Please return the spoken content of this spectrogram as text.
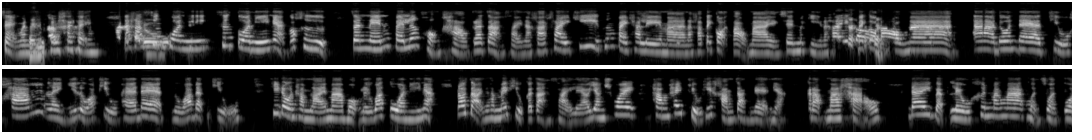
แสงมันเป็นค่อนข้างแรงนะคะดูซึ่งตัวนี้ซึ่งตัวนี้เนี่ยก็คือ จะเน้นไปเรื่องของขาวกระจ่างใสนะคะ ใครที่เพิ่งไปทะเลมานะคะ ไปเกาะเต่ามาอย่างเช่นเมื่อกี้นะคะ ไปเกาะเต่ามา อ่า โดนแดดผิวค้ำอะไรอย่างนี้หรือว่าผิวแพ้แดดหรือว่าแบบผิวที่โดนทำร้ายมาบอกเลยว่าตัวนี้เนี่ย นอกจากจะทำให้ผิวกระจ่างใสแล้ว ยังช่วยทำให้ผิวที่ค้ำจากแดดเนี่ย กลับมาขาวได้แบบเร็วขึ้นมาก ๆ เหมือนส่วนตัว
